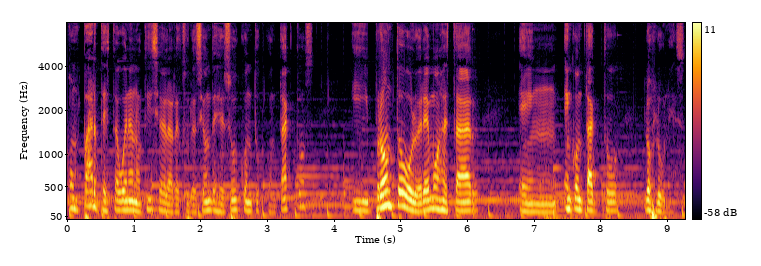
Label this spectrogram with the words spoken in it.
Comparte esta buena noticia de la resurrección de Jesús con tus contactos y pronto volveremos a estar en, en contacto los lunes.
